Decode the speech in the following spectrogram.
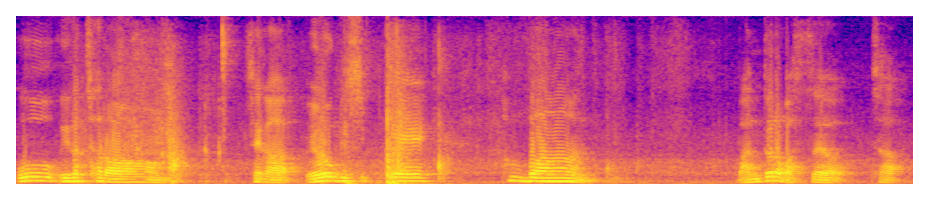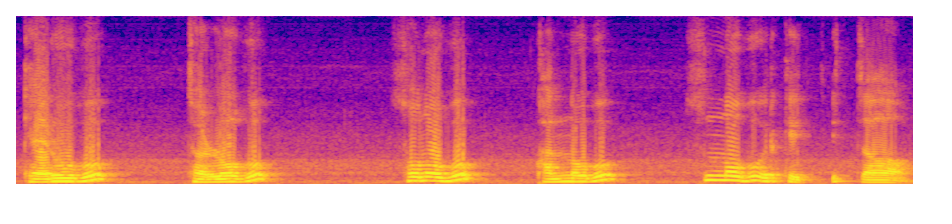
우 이것처럼 제가 외우기 쉽게 한번 만들어 봤어요. 자, 계로부, 절로부, 소노부, 관노부, 순노부 이렇게 있 죠.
